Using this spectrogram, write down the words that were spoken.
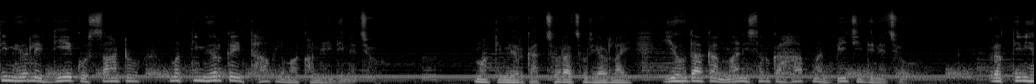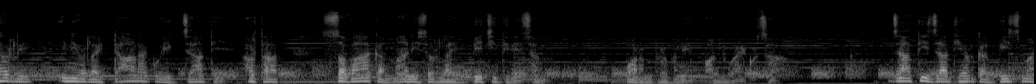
तिमीहरूले दिएको साँटो म तिमीहरूकै थाप्लोमा खनाइदिनेछु म तिमीहरूका छोराछोरीहरूलाई यहुदाका मानिसहरूका हातमा बेचिदिनेछु र तिनीहरूले यिनीहरूलाई टाढाको एक जाति अर्थात् सभाका मानिसहरूलाई बेचिदिनेछन्। परमप्रभुले भन्नुभएको छ जाति जातिहरूका बिचमा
